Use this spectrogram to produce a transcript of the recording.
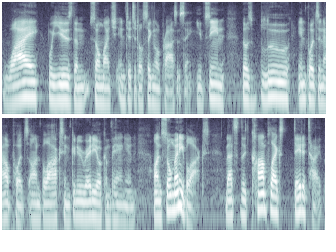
why we use them so much in digital signal processing. You've seen those blue inputs and outputs on blocks in GNU Radio Companion on so many blocks. That's the complex data type.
